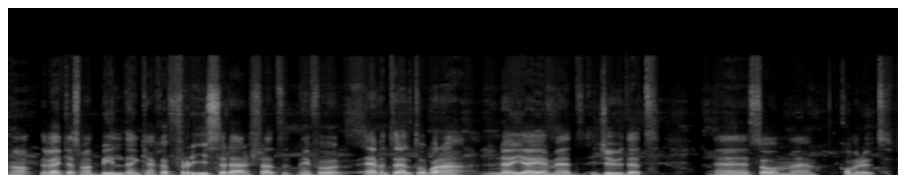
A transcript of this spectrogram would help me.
Ja, det verkar som att bilden kanske fryser där så att ni får eventuellt då bara nöja er med ljudet eh, som eh, kommer ut.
